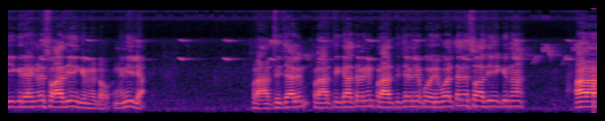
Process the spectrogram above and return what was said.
ഈ ഗ്രഹങ്ങളെ സ്വാധീനിക്കണം കേട്ടോ. അങ്ങനെയില്ല. പ്രാർത്ഥിച്ചാലും പ്രാർത്ഥിക്കാത്തവനും പ്രാർത്ഥിച്ചവനെയൊക്കെ ഒരുപോലെ തന്നെ സ്വാധീനിക്കുന്ന ആളാ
